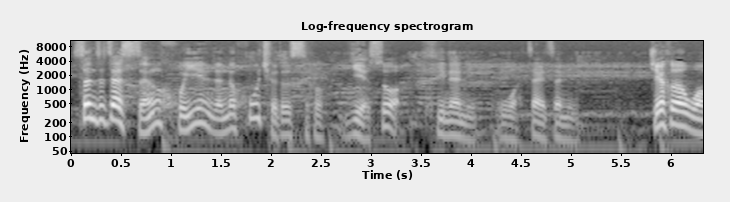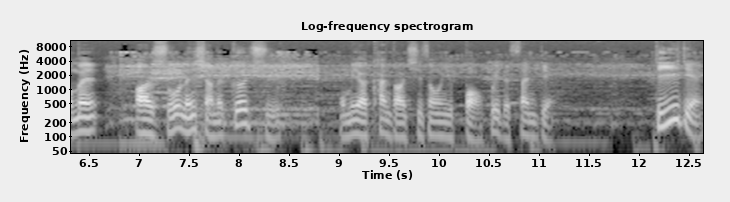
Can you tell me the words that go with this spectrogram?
甚至在神回应人的呼求的时候，也说 “He n e 我在这里。结合我们耳熟能详的歌曲，我们要看到其中有宝贵的三点。第一点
